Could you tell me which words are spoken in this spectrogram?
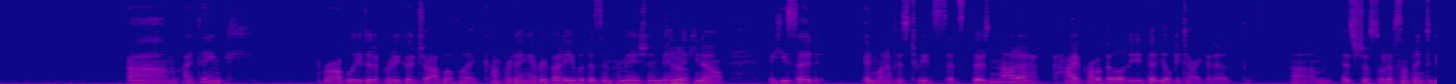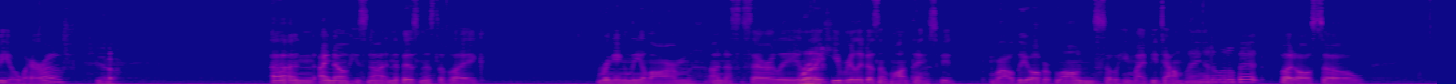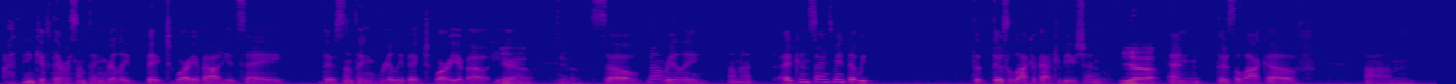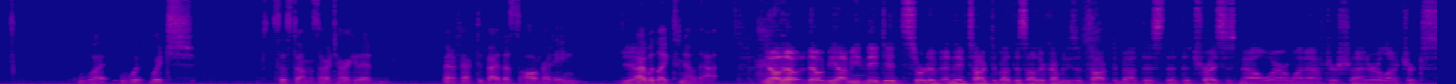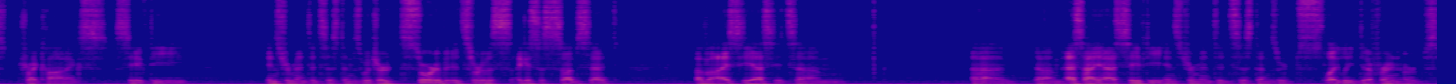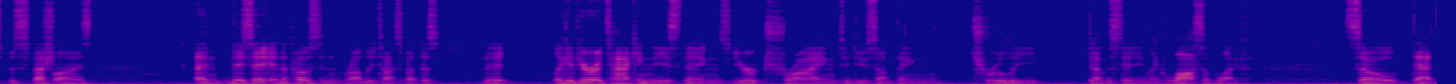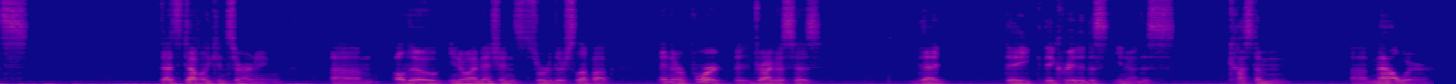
um, I think Rob Lee did a pretty good job of like comforting everybody with this information, being Yeah. like, you know, he said in one of his tweets, it's there's not a high probability that you'll be targeted. Um, it's just sort of something to be aware of. Yeah. And I know he's not in the business of like ringing the alarm unnecessarily. And Right. like he really doesn't want things to be wildly overblown, so he might be downplaying it a little bit. But also, I think if there was something really big to worry about, he'd say, there's something really big to worry about here. Yeah. Yeah. So, not really. I'm not. It concerns me that we that there's a lack of attribution Yeah. and there's a lack of um, what wh- which systems are targeted and affected by this already. Yeah. I would like to know that. no, that, that would be. I mean, they did sort of, and they've talked about this. Other companies have talked about this. That the Trisis malware went after Schneider Electric's Triconex safety instrumented systems, which are sort of it's sort of a I guess a subset of ICS. It's um, um, um, SIS safety instrumented systems are slightly different or s- specialized. And they say in the post, and Rob Lee talks about this, that like if you're attacking these things, you're trying to do something truly devastating, like loss of life. So that's that's definitely concerning. Um, although you know, I mentioned sort of their slip up in the report. Dragos says that they they created this you know this custom uh, malware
